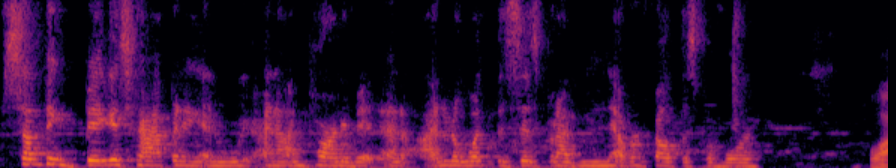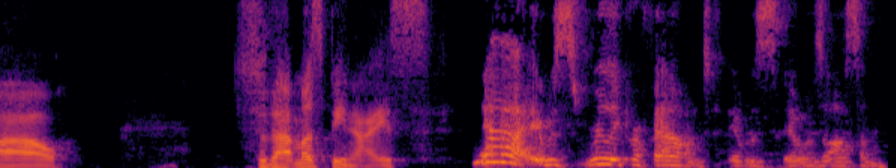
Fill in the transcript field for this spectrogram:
something big is happening and we, and I'm part of it and I don't know what this is but I've never felt this before. Wow. So that must be nice. Yeah, it was really profound. It was it was awesome.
